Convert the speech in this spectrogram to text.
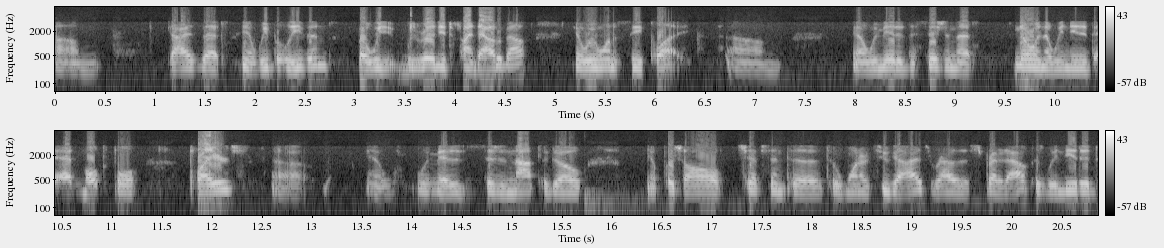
Um, guys that you know we believe in, but we we really need to find out about. You know, we want to see play. Um, you know, we made a decision that knowing that we needed to add multiple players, uh, you know, we made a decision not to go, you know, push all chips into to one or two guys rather than spread it out because we needed,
